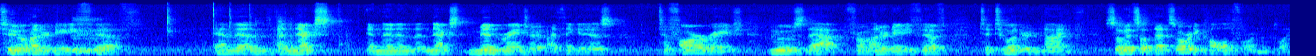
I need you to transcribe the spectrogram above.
to 185th. And then the next, and then in the next mid-range, I think it is, to far range, moves that from 185th to 209th. So it's, that's already called for in the plan.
